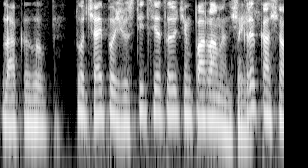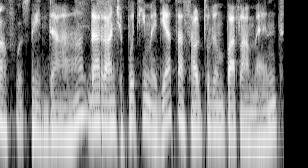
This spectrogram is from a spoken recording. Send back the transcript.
dacă tot ce ai pe justiție te duci în Parlament. Și Păi- cred că așa a fost. Păi da, dar a început imediat asaltul în Parlament,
